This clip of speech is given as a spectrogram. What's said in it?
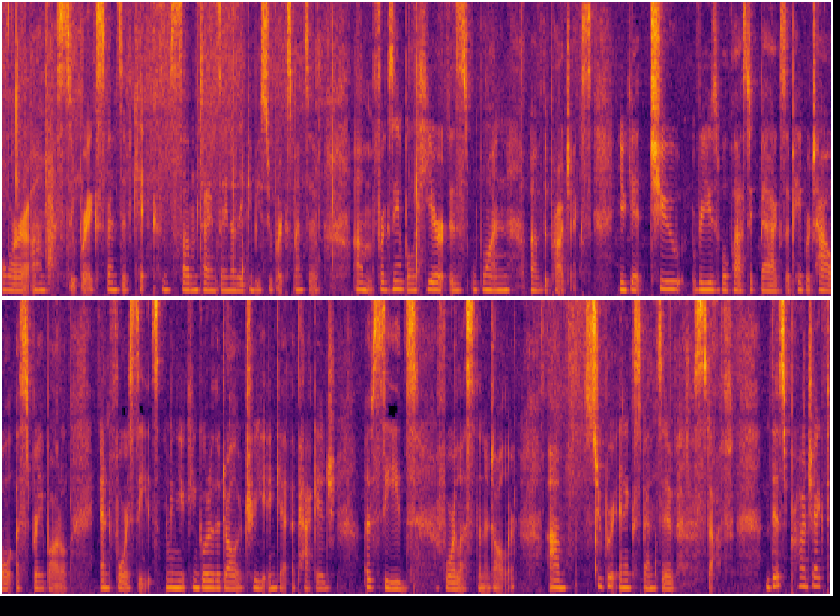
or um, super expensive kit sometimes I know they can be super expensive. Um, for example, here is one of the projects. You get two reusable plastic bags, a paper towel, a spray bottle, and four seeds. I mean, you can go to the Dollar Tree and get a package of seeds for less than a dollar. Um, super inexpensive stuff. This project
